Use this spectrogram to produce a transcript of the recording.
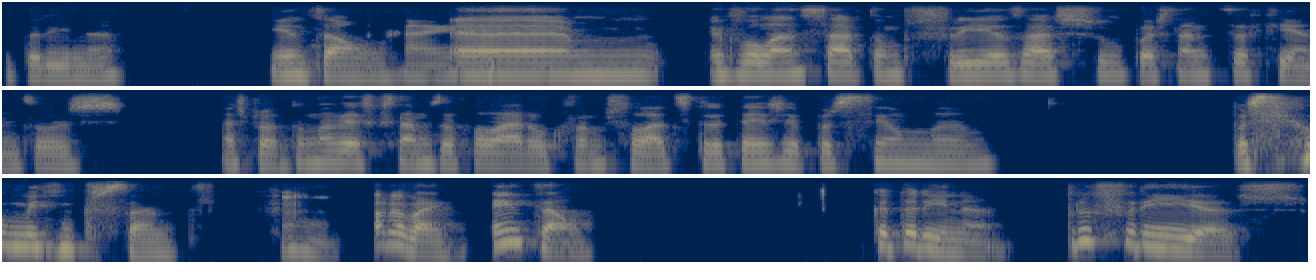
Catarina. Então, Ok. ahm, eu vou lançar-te um preferias, acho bastante desafiante hoje. Mas pronto, uma vez que estamos a falar ou que vamos falar de estratégia, pareceu-me pareceu-me interessante. Uhum. Ora bem, então, Catarina, preferias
